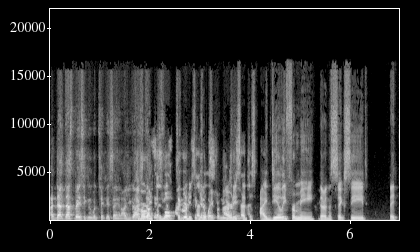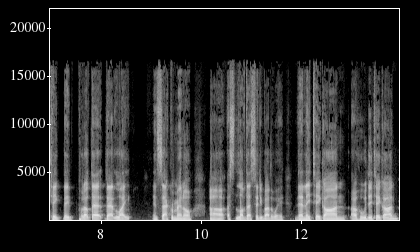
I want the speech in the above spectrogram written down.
uh, that, that's basically what Ticket's saying. Are you guys I've ducking smoke to I've already get to said get away this. from I already teams? said this. Ideally, for me, they're in the sixth seed. They take. They put out that that light in Sacramento. Uh, I love that city, by the way. Then they take on. Uh, who would they take on?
